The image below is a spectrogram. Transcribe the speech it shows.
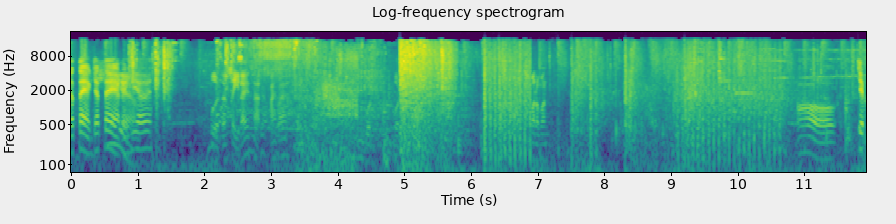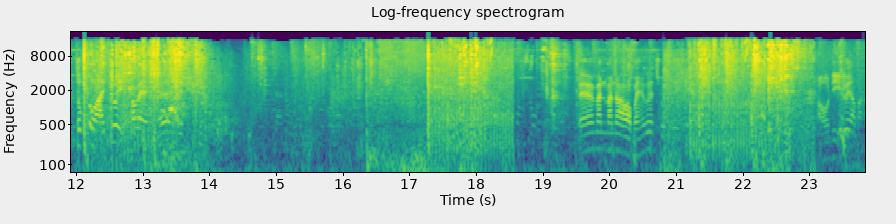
จะแตกจะแตกไอ้เหี้ยเอ้ยเปิดอันสีไล่สัตว์ไปไปบนบนมาละมัน เจ็บทุกตัวจุ้ยเข้าไปเออเอ้ยมันมันเอาออกไปให้เพื่อนชุบเลยเหี้ยเอาดิจุ้ยเอามา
